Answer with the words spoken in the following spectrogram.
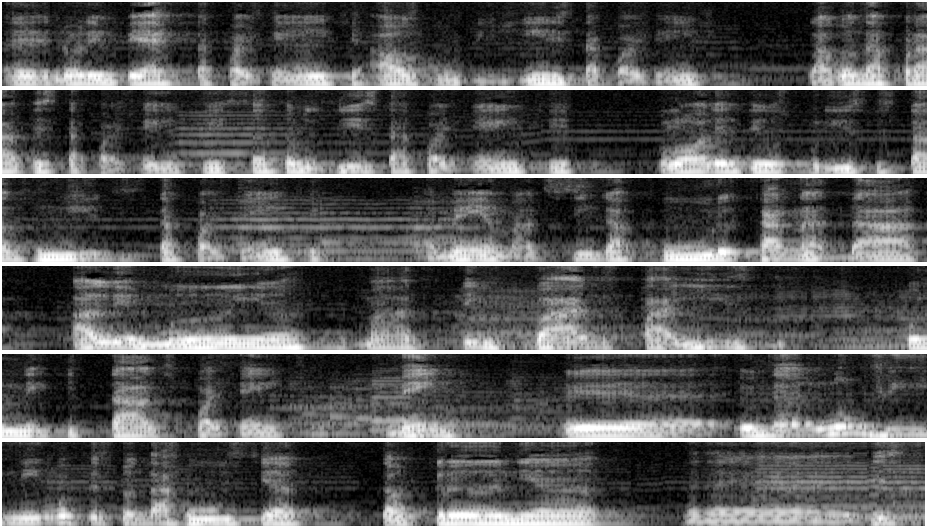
é, Nuremberg está com a gente, Ausburg, Virgínia está com a gente, Lagoa da Prata está com a gente, Santa Luzia está com a gente. Glória a Deus por isso. Estados Unidos está com a gente. Amém, amado? Singapura, Canadá, Alemanha, amado? Tem vários países conectados com a gente. Amém? É, eu ainda não vi nenhuma pessoa da Rússia, da Ucrânia, é, desses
